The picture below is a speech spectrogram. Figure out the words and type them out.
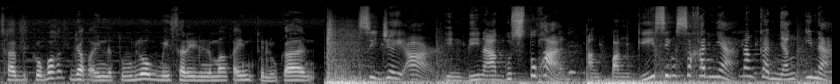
Sabi ko, bakit diyan kayo natulog? May sarili naman kayong tulugan. Si JR hindi nagustuhan ang panggising sa kanya ng kanyang ina.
